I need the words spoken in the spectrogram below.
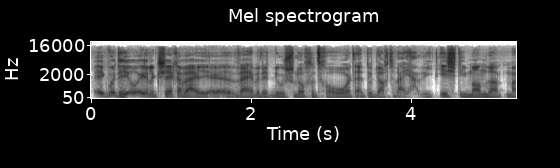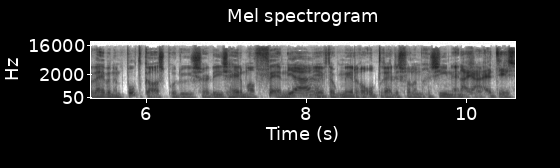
ik moet heel eerlijk zeggen, wij, eh, wij hebben dit nieuws vanochtend gehoord. En toen dachten wij, ja, wie is die man? Maar- Maar we hebben een podcastproducer, die is helemaal fan. Ja. Die heeft ook meerdere optredens van hem gezien. En Nou ja, zegt, het is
